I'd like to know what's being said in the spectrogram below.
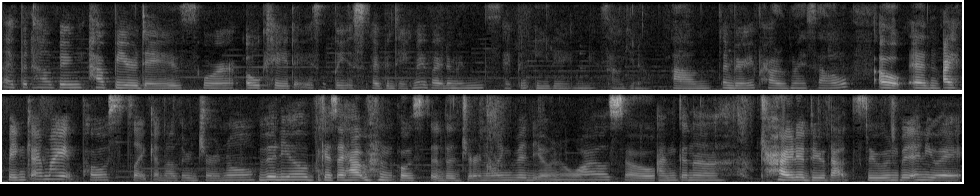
I've been having happier days or okay days at least. I've been taking my vitamins, I've been eating, so you know. Um, I'm very proud of myself. Oh, and I think I might post like another journal video because I haven't posted a journaling video in a while, so I'm gonna try to do that soon. But anyway,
